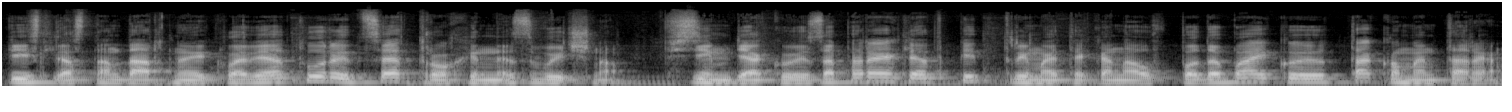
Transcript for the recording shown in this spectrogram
Після стандартної клавіатури це трохи незвично. Всім дякую за перегляд, підтримайте канал вподобайкою та коментарем.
